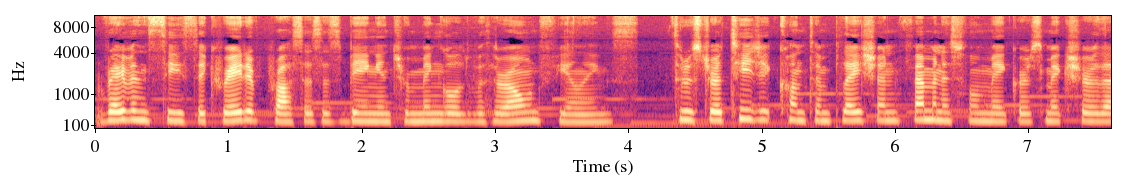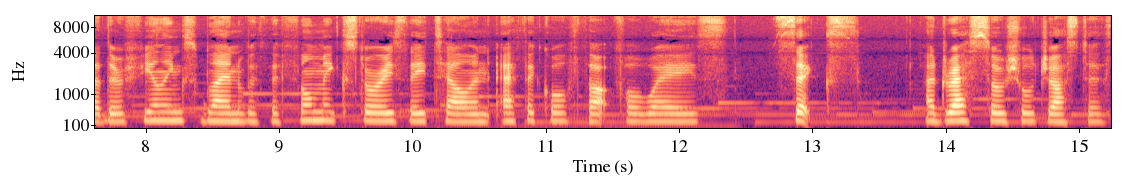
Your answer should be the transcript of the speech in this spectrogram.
Raven sees the creative process as being intermingled with her own feelings, through strategic contemplation, feminist filmmakers make sure that their feelings blend with the filmic stories they tell in ethical, thoughtful ways. 6. Address social justice.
